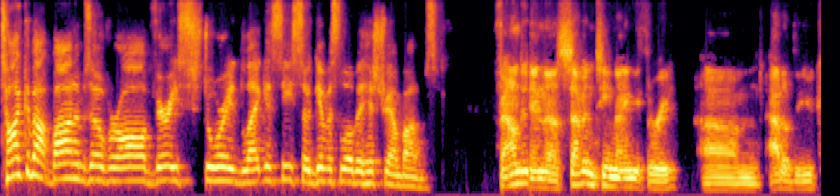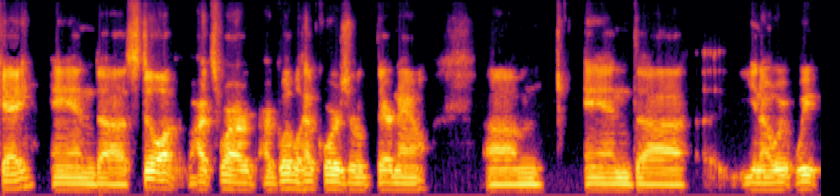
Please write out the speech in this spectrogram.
Talk about Bonhams overall, very storied legacy. So give us a little bit of history on Bonhams. Founded in 1793 uh, um, out of the UK, and uh, still, that's where our, our, global headquarters are there now. Um, and uh, you know, we, we,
